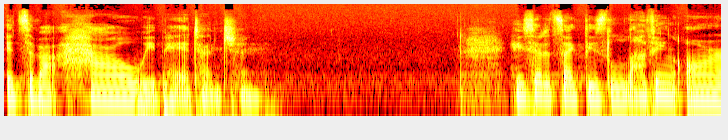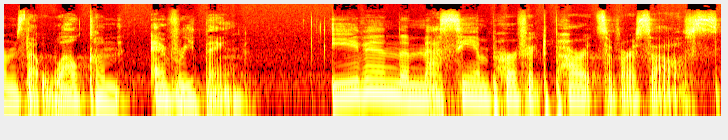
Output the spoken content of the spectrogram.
it's about how we pay attention. He said it's like these loving arms that welcome everything, even the messy, imperfect parts of ourselves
